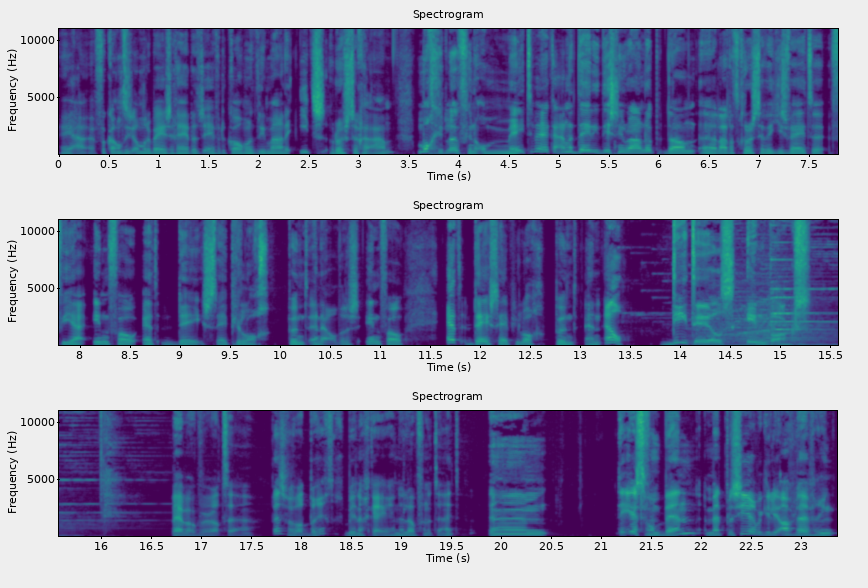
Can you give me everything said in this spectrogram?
Ja, vakanties, andere bezigheden. Dus even de komende drie maanden iets rustiger aan. Mocht je het leuk vinden om mee te werken aan de Daily Disney Roundup, dan uh, laat het gerust eventjes weten via info.d-log.nl. Dus info.d-log.nl. Details inbox. We hebben ook weer wat, uh, best wel wat berichten binnengekregen in de loop van de tijd. Um, de eerste van Ben. Met plezier heb ik jullie aflevering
